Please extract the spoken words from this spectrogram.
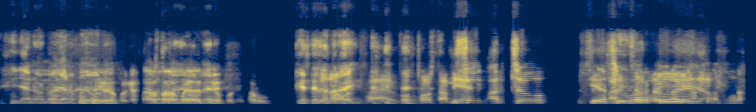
Ya no, no, ya no puedo Yo volver. porque estaba no hasta la polla de tío, porque. ¿Qué te lo no ha trae? Pues, pues Y también. se marchó Se y a su marchó barco y- le llamó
